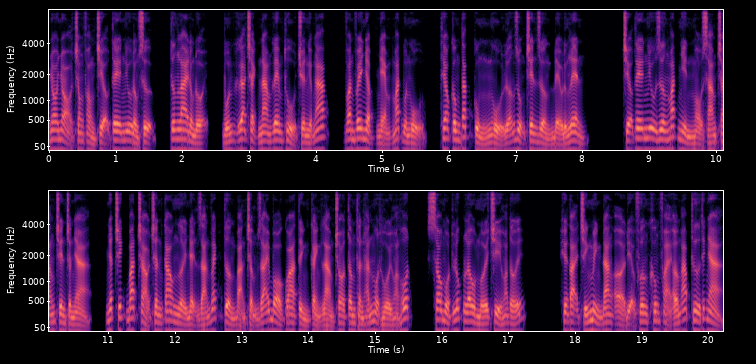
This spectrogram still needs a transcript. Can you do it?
nho nhỏ trong phòng triệu tê như đồng sự, tương lai đồng đội, bốn gã trạch nam game thủ chuyên nghiệp áp văn vây nhập nhèm mắt buồn ngủ, theo công tác cùng ngủ lưỡng dụng trên giường đều đứng lên. Triệu tê như dương mắt nhìn màu xám trắng trên trần nhà nhất trích bát chảo chân cao người nện dán vách tường bản chậm rãi bỏ qua tình cảnh làm cho tâm thần hắn một hồi hoảng hốt sau một lúc lâu mới chỉ hoa tới. Hiện tại chính mình đang ở địa phương không phải ấm áp thư thích nhà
